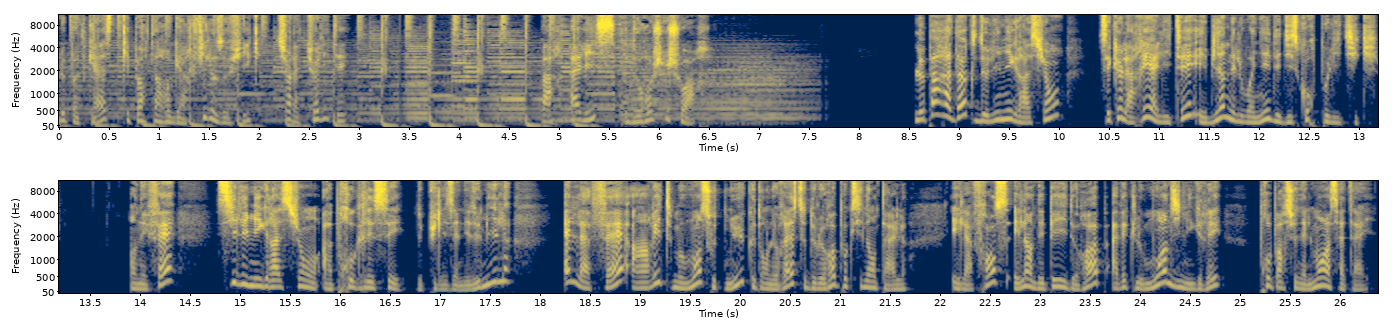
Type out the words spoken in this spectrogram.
le podcast qui porte un regard philosophique sur l'actualité. Par Alice de Rochechouart. Le paradoxe de l'immigration, c'est que la réalité est bien éloignée des discours politiques. En effet, si l'immigration a progressé depuis les années 2000, elle l'a fait à un rythme moins soutenu que dans le reste de l'Europe occidentale. Et la France est l'un des pays d'Europe avec le moins d'immigrés proportionnellement à sa taille.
